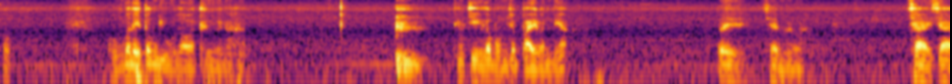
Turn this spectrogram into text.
ก็ผมก็เลยต้องอยู่รอเธอนะฮะจริง ๆ แล้วผมจะไปวันเนี้ย เอ้ย ใช่ไหมวะ ใช่ใช่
